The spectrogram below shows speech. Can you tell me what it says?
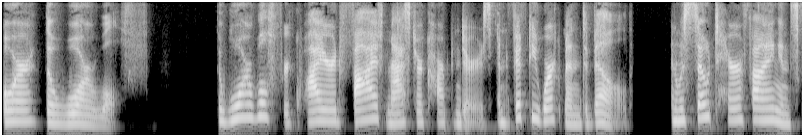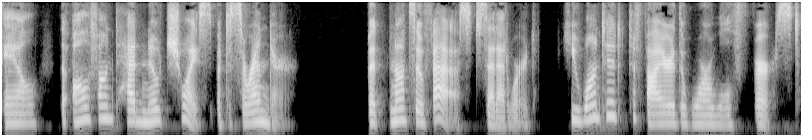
or the War Wolf. The War Wolf required five master carpenters and 50 workmen to build, and was so terrifying in scale that Oliphant had no choice but to surrender. But not so fast, said Edward. He wanted to fire the War Wolf first,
